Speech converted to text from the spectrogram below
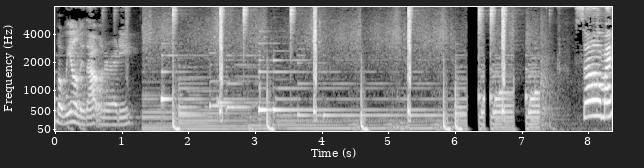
But we all knew that one already. So my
